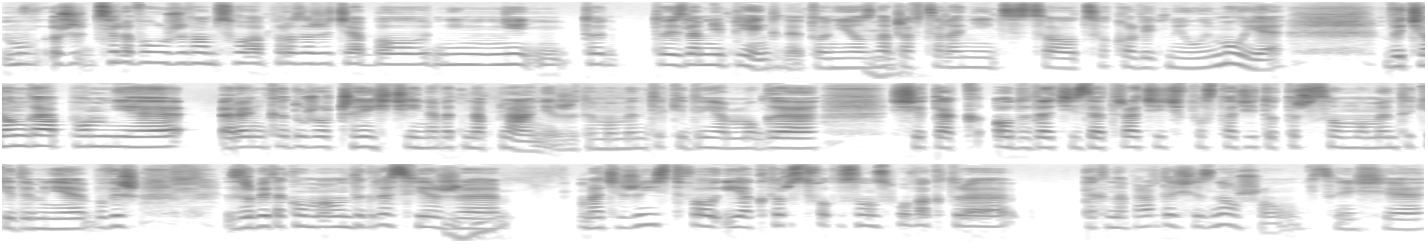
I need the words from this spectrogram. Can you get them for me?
mów- że celowo używam słowa proza życia, bo nie, nie, to, to jest dla mnie piękne. To nie oznacza wcale nic, co cokolwiek mi ujmuje. Wyciąga po mnie rękę dużo częściej, nawet na planie, że te momenty, kiedy ja mogę się tak oddać i zatracić w postaci, to też są momenty, kiedy mnie, bo wiesz, zrobię taką małą dygresję, że macierzyństwo i aktorstwo to są słowa, które tak naprawdę się znoszą. W sensie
